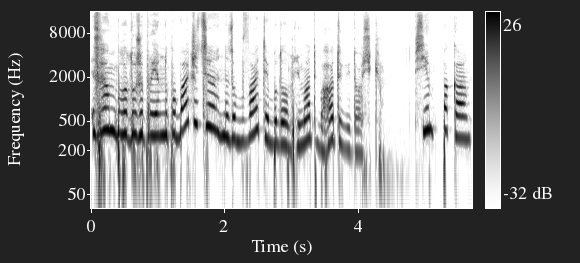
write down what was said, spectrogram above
І з вами було дуже приємно побачитися. Не забувайте, я буду вам знімати багато відосиків. Всім пока!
